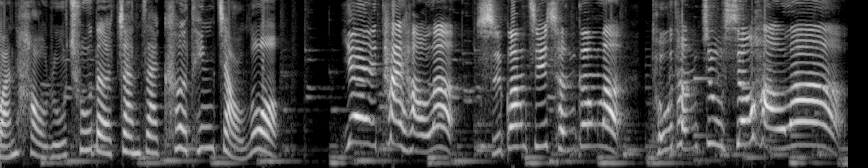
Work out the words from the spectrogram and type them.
完好如初的站在客厅角落。耶，太好了！时光机成功了，图腾柱修好了。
